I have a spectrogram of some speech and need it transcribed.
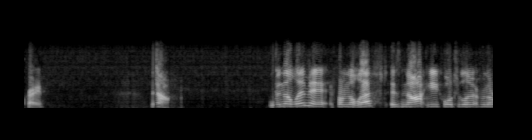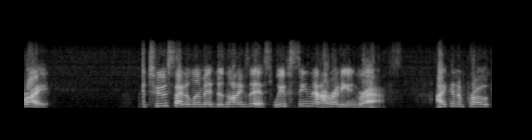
Okay? Now, when the limit from the left is not equal to the limit from the right, the two-sided limit does not exist. We've seen that already in graphs. I can approach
